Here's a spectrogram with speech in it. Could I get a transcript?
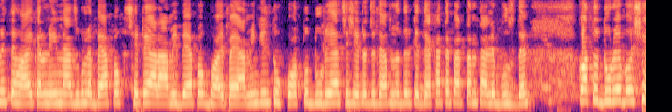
নিতে হয়। কারণ এই মাছগুলো ব্যাপক ছেটে, আর আমি ব্যাপক ভয় পাই। আমি কিন্তু কত দূরে আছি সেটা যদি আপনাদেরকে দেখাতে পারতাম, তাহলে বুঝতেন। কত দূরে বসে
